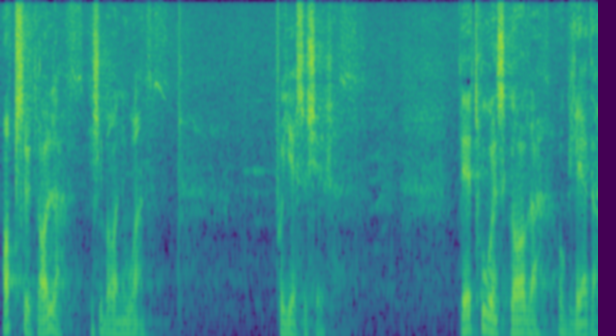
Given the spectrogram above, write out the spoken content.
Absolutt alle, ikke bare noen. For Jesus skyld. Det er troens gave og glede.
